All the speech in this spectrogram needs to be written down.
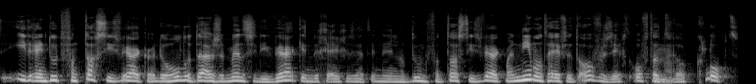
Iedereen doet fantastisch werk. hoor. De honderdduizend mensen die werken in de GGZ in Nederland doen fantastisch werk. Maar niemand heeft het overzicht of dat Nee. wel klopt.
